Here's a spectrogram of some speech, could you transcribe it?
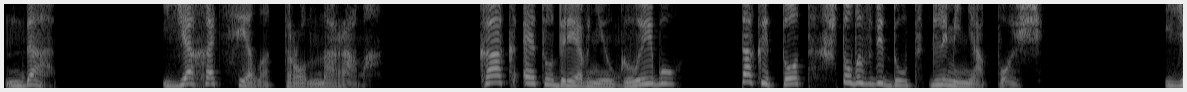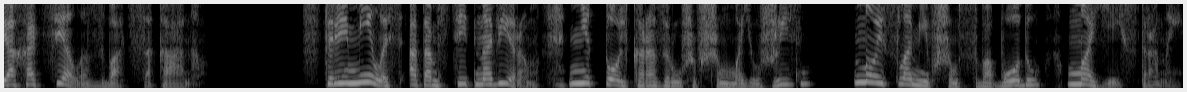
Да, я хотела трон Нарама. Как эту древнюю глыбу, так и тот, что возведут для меня позже. Я хотела зваться Кааном. Стремилась отомстить Навирам, не только разрушившим мою жизнь, но и сломившим свободу моей страны.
